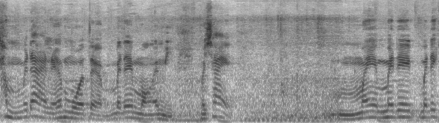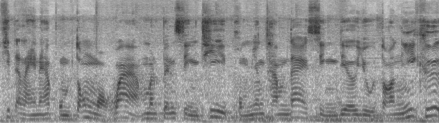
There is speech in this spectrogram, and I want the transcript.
จำไม่ได้เลยครับมัวแต่ไม่ได้มองไอหมีไม่ใช่ ไม่ไม่ได้ไม่ได้คิดอะไรนะครับ ผมต้องบอกว่ามันเป็นสิ่งที่ผมยังทำได้สิ่งเดียวอยู่ตอนนี้คือ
